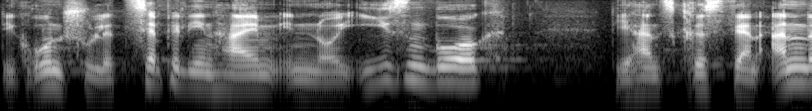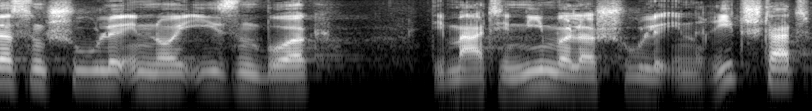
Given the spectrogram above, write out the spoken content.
die Grundschule Zeppelinheim in Neu-Isenburg, die Hans-Christian-Andersen-Schule in Neu-Isenburg, die Martin-Niemöller-Schule in Riedstadt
